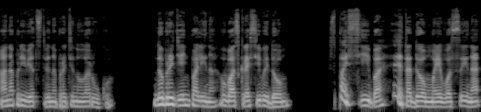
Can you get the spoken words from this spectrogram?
Она приветственно протянула руку. «Добрый день, Полина. У вас красивый дом». «Спасибо. Это дом моего сына.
